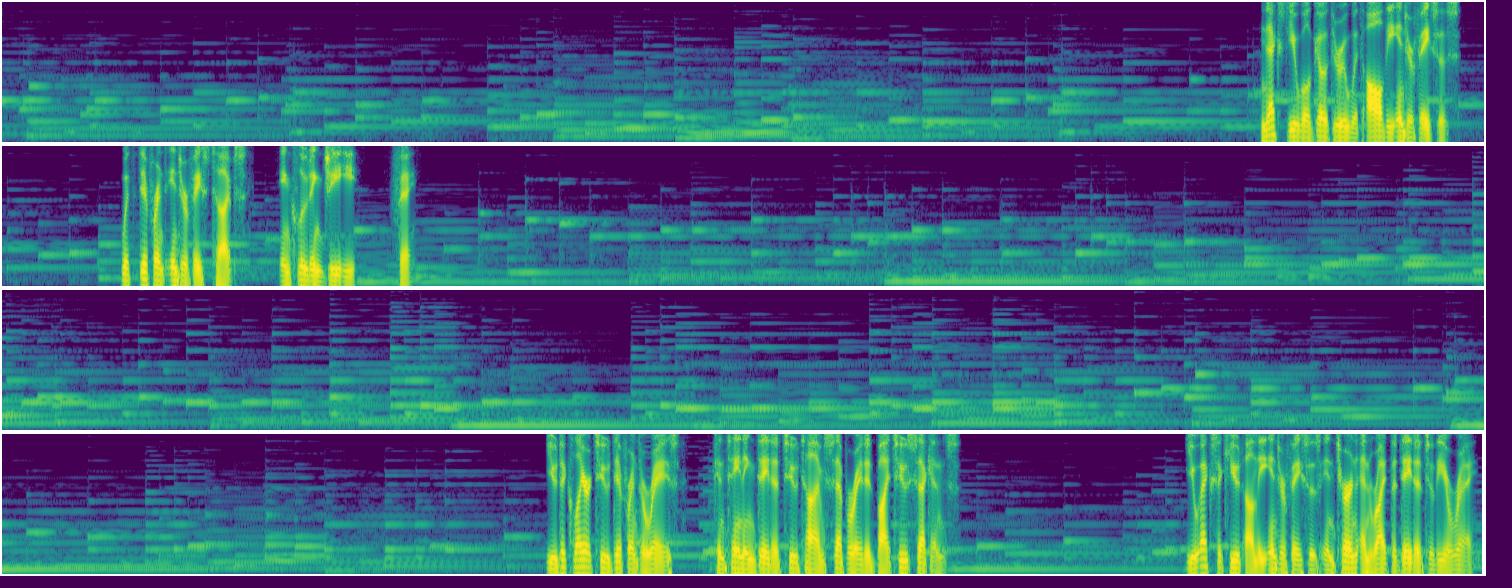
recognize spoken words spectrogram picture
Next you will go through with all the interfaces. With different interface types, including GE, FE. You declare two different arrays, containing data two times separated by 2 seconds. You execute on the interfaces in turn and write the data to the array.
